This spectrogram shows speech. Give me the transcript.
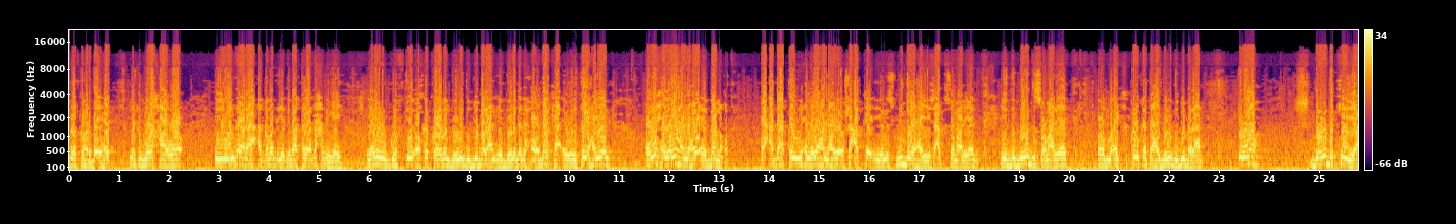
bilood ka hor bay ahayd markii buulaxaawo iyo mandheera caqabad iyo dhibaato la dhex dhigay labada gofti oo ka kooban dowladda jubbaland iyo dowladda dhexe oo dalka ay wada tegahayeen oo wixii laga hadlahayay ay been noqotay. Ee caddaatay wixii laga hadlahayay oo shacabka iyo la iskugu dirahayay shacabka soomaaliyeed iyo dowladda soomaaliyeed oo ay kow ka tahay dowladda jubbaland iyo dowladda kenya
